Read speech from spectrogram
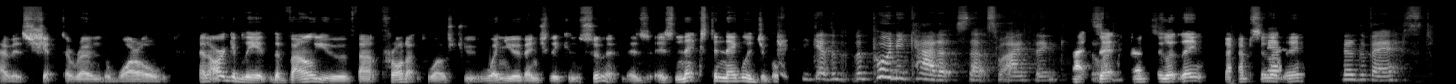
how it's shipped around the world. And arguably the value of that product whilst you when you eventually consume it is, is next to negligible. You get the, the pony carrots, that's what I think. That's it. Absolutely. Absolutely. Yeah, they're the best.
